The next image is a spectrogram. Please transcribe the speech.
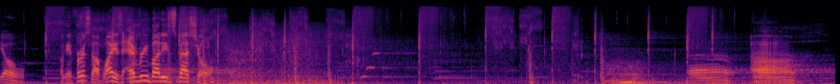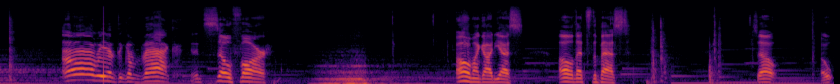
Yo. Okay, first off, why is everybody special? Oh. Oh, we have to go back. It's so far. Oh my god, yes. Oh, that's the best. So, oh.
